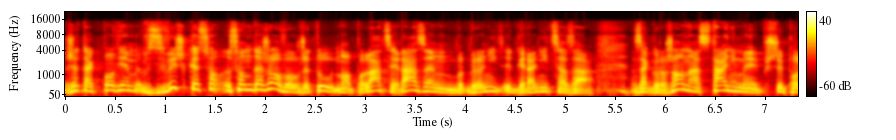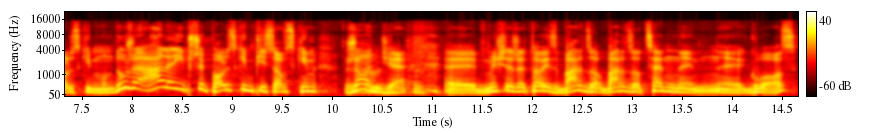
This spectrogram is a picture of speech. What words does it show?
że tak powiem, w zwyżkę so- sondażową, że tu no, Polacy razem, granica za, zagrożona, stańmy przy polskim mundurze, ale i przy polskim pisowskim rządzie. E, Myślę, że to jest bardzo, bardzo cenny e, głos.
